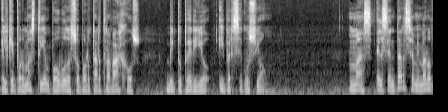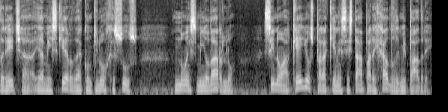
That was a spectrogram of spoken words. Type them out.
el que por más tiempo hubo de soportar trabajos, vituperio y persecución. Mas el sentarse a mi mano derecha y a mi izquierda, continuó Jesús, no es mío darlo, sino a aquellos para quienes está aparejado de mi Padre.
